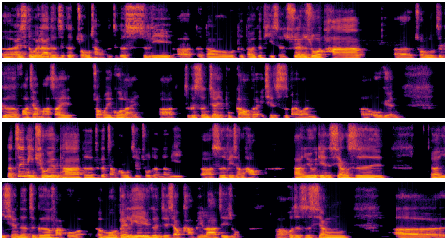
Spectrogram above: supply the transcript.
呃埃斯特维拉的这个中场的这个实力呃得到得到一个提升。虽然说他呃从这个法甲马赛。转会过来啊，这个身价也不高，的一千四百万呃欧元。那这名球员他的这个掌控节奏的能力啊是非常好啊，有点像是呃以前的这个法国呃蒙佩利耶有一个人就叫卡佩拉这种啊，或者是像呃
